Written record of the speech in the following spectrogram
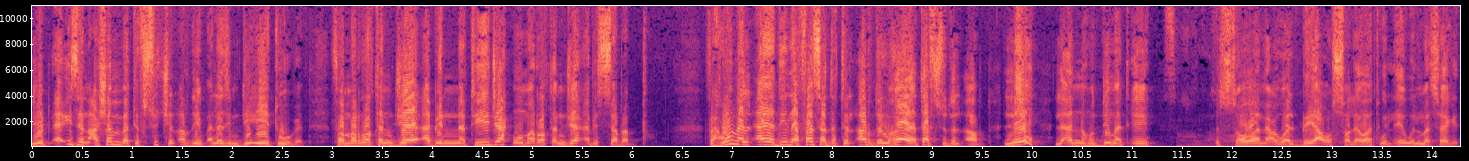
يبقى اذا عشان ما تفسدش الأرض يبقى لازم دي إيه توجد. فمرة جاء بالنتيجة ومرة جاء بالسبب. فهنا الآية دي لفسدت الأرض الغايه تفسد الأرض. ليه؟ لأنه هدمت إيه؟ الصوامع والبيع والصلوات والإيه والمساجد.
